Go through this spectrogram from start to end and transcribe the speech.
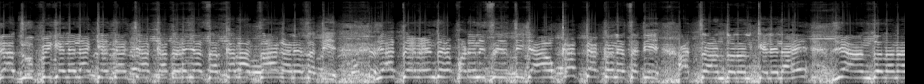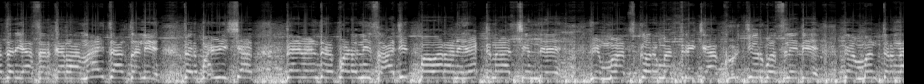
या झोपी गेलेल्या केंद्राच्या कातड्याच्या सरकारला जाग आणण्यासाठी या देवेंद्र फडणवीस अवकाश दाखवण्यासाठी आजचं आंदोलन केलेलं आहे. या आंदोलनात जर या सरकारला नाही जाग झाली तर भविष्यात देवेंद्र फडणवीस अजित पवार आणि एकनाथ शिंदे ही मजकूर मंत्रीच्या खुर्चीवर बसले ते त्या मंत्रालयातल्या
